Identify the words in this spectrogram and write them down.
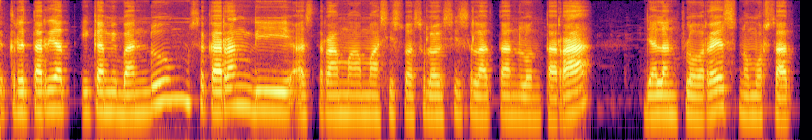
Sekretariat IKAMI Bandung sekarang di Asrama Mahasiswa Sulawesi Selatan Lontara, Jalan Flores nomor 1.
